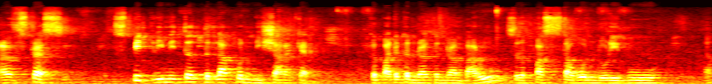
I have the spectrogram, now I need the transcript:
I have stress speed limiter telah pun disyaratkan kepada kenderaan-kenderaan baru selepas tahun 2000 ha?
